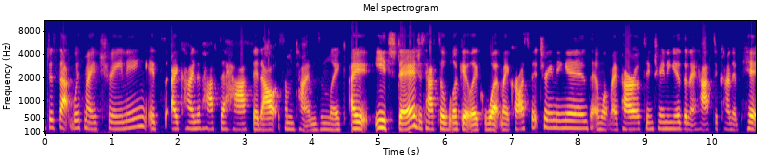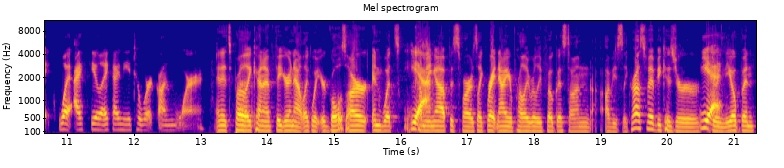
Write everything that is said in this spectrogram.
just that with my training, it's I kind of have to half it out sometimes, and like I each day I just have to look at like what my CrossFit training is and what my powerlifting training is, and I have to kind of pick what I feel like I need to work on more. and it's probably kind of figuring out like what your goals are and what's Yeah. coming up as far as like right now you're probably really focused on obviously CrossFit because you're Yes. doing the open.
